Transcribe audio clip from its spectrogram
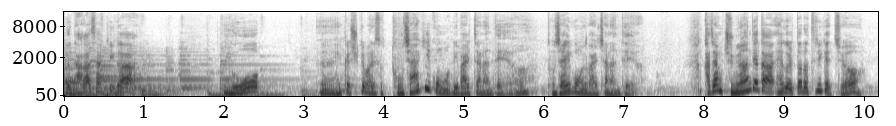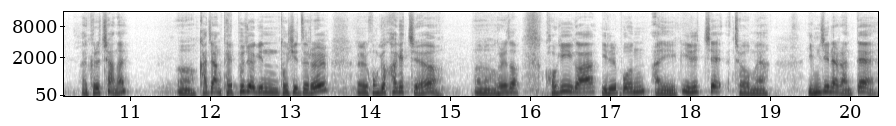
그 나가사키가 요업 어, 그러니까 쉽게 말해서 도자기 공업이 발전한대요. 도자기 공업이 발전한대요. 가장 중요한 데다 핵을 떨어뜨리겠죠. 아, 그렇지 않아요? 어, 가장 대표적인 도시들을 어, 공격하겠죠. 어, 그래서 거기가 일본 아니 일제 저 뭐야 임진왜란 때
